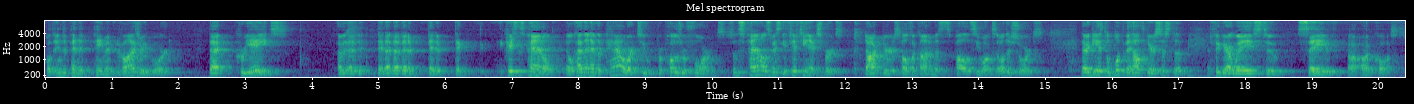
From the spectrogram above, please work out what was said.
called the Independent Payment Advisory Board that creates uh, that, that, that, that, creates this panel that will then have the power to propose reforms. So this panel is basically 15 experts, doctors, health economists, policy wonks of other sorts. The idea is to look at the healthcare system and figure out ways to save uh, on costs.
